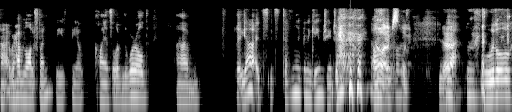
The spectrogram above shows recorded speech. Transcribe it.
uh, we're having a lot of fun. We've you know clients all over the world. Um, yeah, it's it's definitely been a game changer. no, absolutely. yeah. yeah, this little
